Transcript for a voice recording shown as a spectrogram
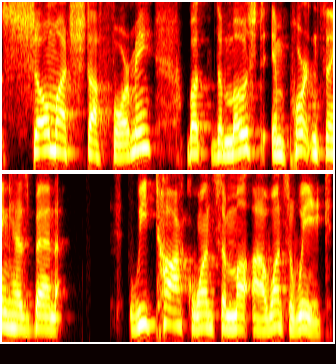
so much stuff for me. But the most important thing has been we talk once a month, uh, once a week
